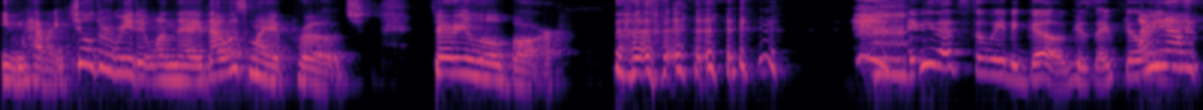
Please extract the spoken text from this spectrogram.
even have my children read it one day that was my approach. Very low bar. Maybe that's the way to go because i feel like i mean i was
